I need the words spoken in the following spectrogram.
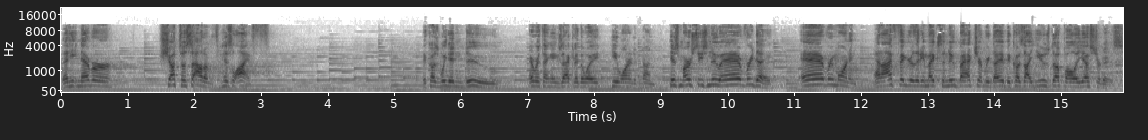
That He never shuts us out of His life because we didn't do everything exactly the way He wanted it done. His mercy's new every day, every morning. And I figure that He makes a new batch every day because I used up all of yesterday's.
